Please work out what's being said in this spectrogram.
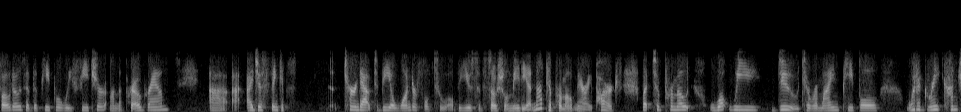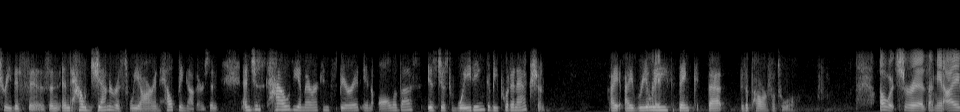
photos of the people we feature on the program uh, I just think it's turned out to be a wonderful tool, the use of social media, not to promote Mary Parks, but to promote what we do to remind people what a great country this is and, and how generous we are in helping others and, and just how the American spirit in all of us is just waiting to be put in action. I, I really think that is a powerful tool. Oh, it sure is. I mean, I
